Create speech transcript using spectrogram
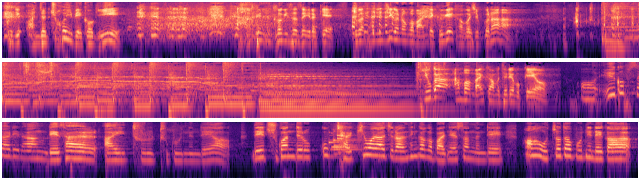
거기 완전 초입에 거기. 아, 그냥 거기 서서 이렇게 누가 사진 찍어 놓은 거 봤는데 그게 가고 싶구나. 육아 한번 마이크 한번 드려볼게요. 어, 7살이랑 4살 아이 둘 두고 있는데요. 내 주관대로 꼭 잘 키워야지라는 생각을 많이 했었는데, 아, 어쩌다 보니 내가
